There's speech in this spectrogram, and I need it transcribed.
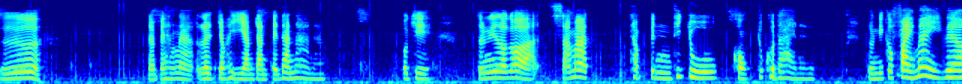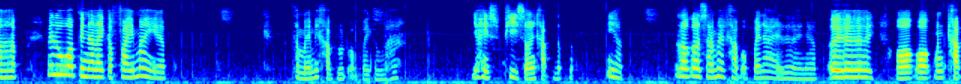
เออ ดันไปข้างหน้า เราจะพยายามดันไปด้านหน้านะครับโอเค ตรงนี้เราก็สามารถ ทำเป็นที่จูของทุกคนได้นะครับ ตรงนี้ก็ไฟไหม้อีกแล้วครับ ไม่รู้ว่าเป็นอะไรกับไฟไหม้ครับทำไมไม่ขับรถออกไปกันวะฮะอย่าให้พี่สอนขับนะนี่ครับเราก็สามารถขับออกไปได้เลยนะครับ เอ้ยเฮ้ยออกออกมันขับ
